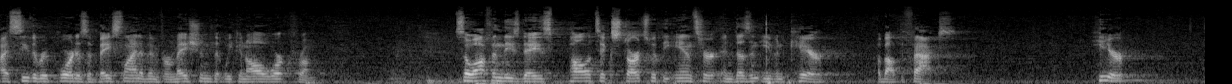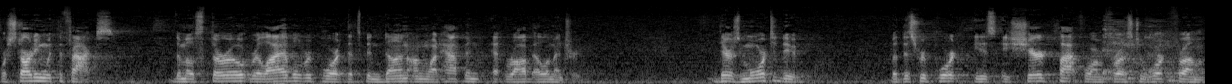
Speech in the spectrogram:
I see the report as a baseline of information that we can all work from. So often these days, politics starts with the answer and doesn't even care about the facts. Here, we're starting with the facts, the most thorough, reliable report that's been done on what happened at Robb Elementary. There's more to do, but this report is a shared platform for us to work from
